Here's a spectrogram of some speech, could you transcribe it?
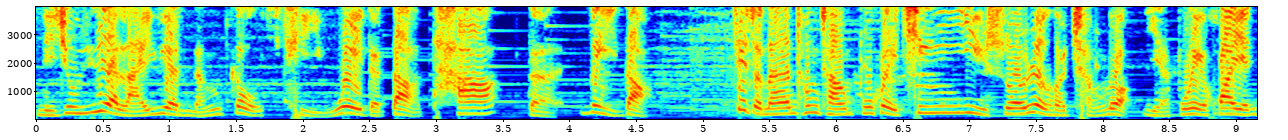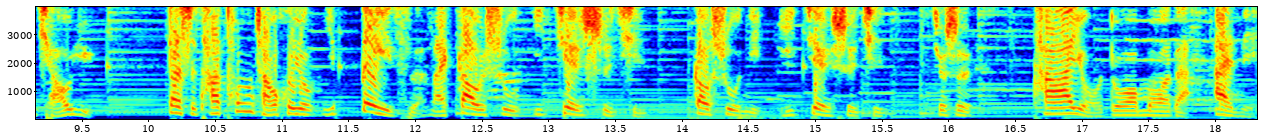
你就越来越能够体味得到他的味道。这种男人通常不会轻易说任何承诺，也不会花言巧语，但是他通常会用一辈子来告诉一件事情，告诉你一件事情，就是他有多么的爱你。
